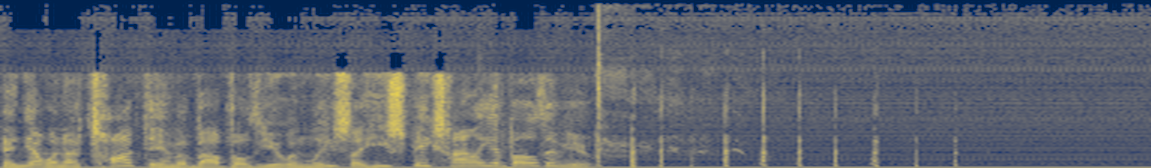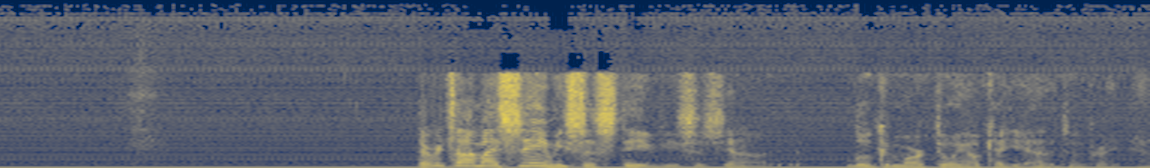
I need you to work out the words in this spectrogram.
And yet, when I've talked to him about both you and Lisa, he speaks highly of both of you. Every time I see him, he says, Steve, he says, you know, Luke and Mark doing okay? Yeah, they're doing great. Yeah.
